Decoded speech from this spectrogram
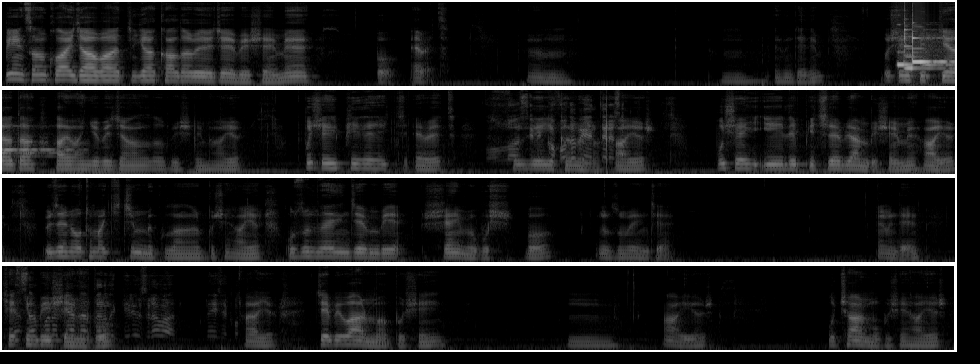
Bir insanın kolayca havaya kaldırabileceği bir şey mi? Bu. Evet. Hmm. Emin değilim. Bu şey bitki ya da hayvan gibi canlı bir şey mi? Hayır. Bu şey pil evet. Su ve yıkanır. Hayır. Bu şey yiyilip içilebilen bir şey mi? Hayır. Üzerine oturmak için mi kullanılır bu şey? Hayır. Uzun ve ince bir şey mi bu? Bu. Uzun ve ince. Emin değilim. Keskin bir şey mi bu? Hayır. Cebi var mı bu şeyin? Hmm, hayır. Uçar mı bu şey? Hayır.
